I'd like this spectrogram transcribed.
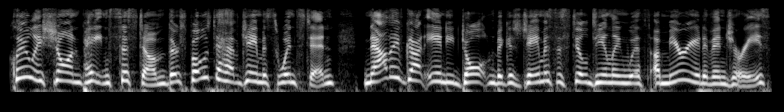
clearly Sean Payton's system. They're supposed to have Jameis Winston. Now they've got Andy Dalton because Jameis is still dealing with a myriad of injuries.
